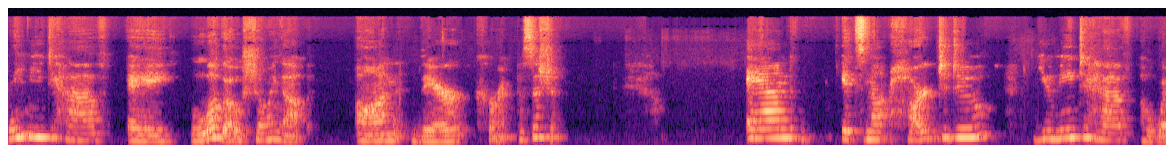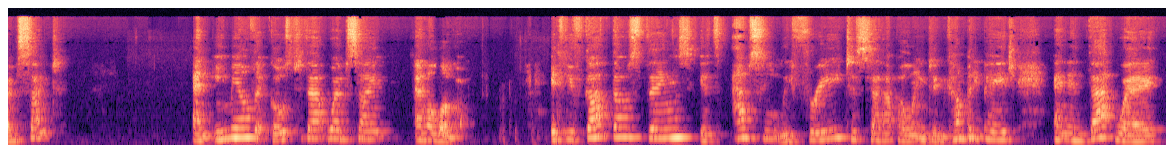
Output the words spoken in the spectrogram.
they need to have a logo showing up on their current position. And it's not hard to do. You need to have a website, an email that goes to that website, and a logo. If you've got those things, it's absolutely free to set up a LinkedIn company page. And in that way,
